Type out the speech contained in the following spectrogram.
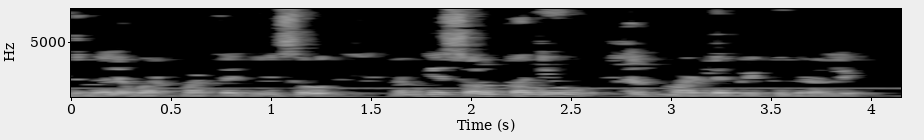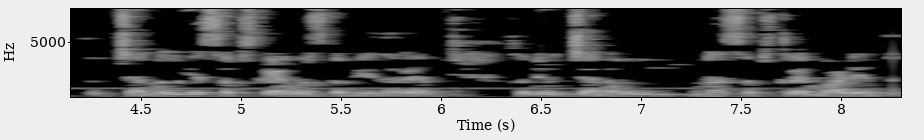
ಇದ್ರ ಮೇಲೆ ವರ್ಕ್ ಮಾಡ್ತಾ ಇದ್ದೀವಿ. ಸೊ ನಮಗೆ ಸ್ವಲ್ಪ ನೀವು ಹೆಲ್ಪ್ ಮಾಡಲೇಬೇಕು ಇದರಲ್ಲಿ. ಚಾನಲ್ಗೆ ಸಬ್ಸ್ಕ್ರೈಬರ್ಸ್ ಕಮ್ಮಿ ಇದ್ದಾರೆ ಸೊ ನೀವು ಚಾನಲ್ನ ಸಬ್ಸ್ಕ್ರೈಬ್ ಮಾಡಿ ಅಂತ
